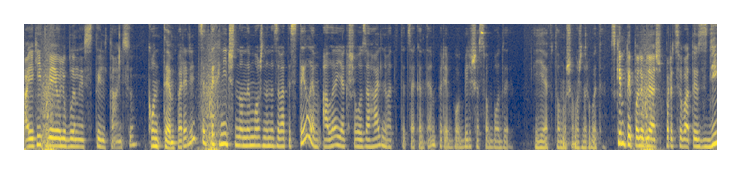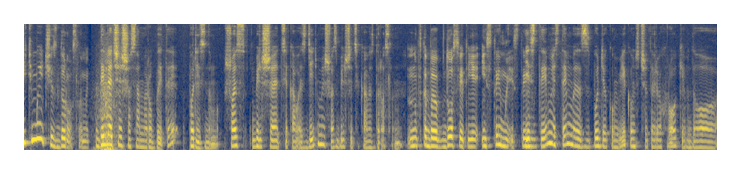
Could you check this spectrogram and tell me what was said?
А який твій улюблений стиль танцю? Контемпорарі це технічно не можна називати стилем, але якщо узагальнювати, то це контемпорарі, бо більше свободи є в тому, що можна робити. З ким ти полюбляєш працювати з дітьми чи з дорослими? Дивлячись, що саме робити, по-різному. Щось більше цікаве з дітьми, щось більше цікаве з дорослими. Ну, в тебе досвід є і з тими, і з тими. І з тим, і з тим, з будь-яким віком, з 4 років до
